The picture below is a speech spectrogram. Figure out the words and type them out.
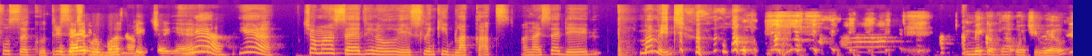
full circle very robust now. picture, yeah. Yeah, yeah. Chioma said, you know, a slinky black cat, and I said a mermaid. make of that what you will.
